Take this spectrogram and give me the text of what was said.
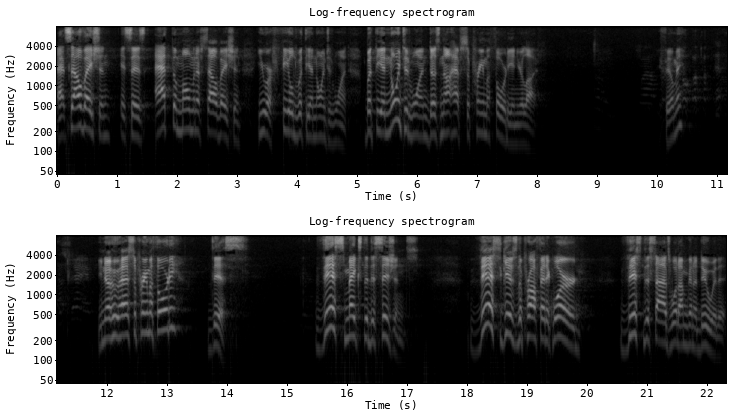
At salvation, it says, at the moment of salvation, you are filled with the anointed one. But the anointed one does not have supreme authority in your life. You feel me? You know who has supreme authority? This. This makes the decisions. This gives the prophetic word. This decides what I'm going to do with it.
